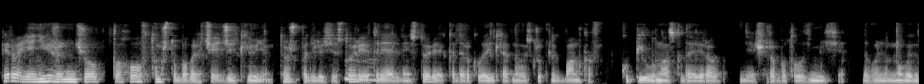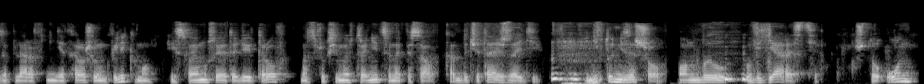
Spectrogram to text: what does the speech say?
Первое, я не вижу ничего плохого в том, чтобы облегчать жить людям. Тоже поделюсь историей. Mm-hmm. Это реальная история, когда руководитель одного из крупных банков купил у нас, когда я, я еще работал в МИФе, довольно много экземпляров книги «От хорошего к великому» и своему совету директоров на 47 странице написал «Как дочитаешь, зайди». И никто не зашел. Он был в ярости, что он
